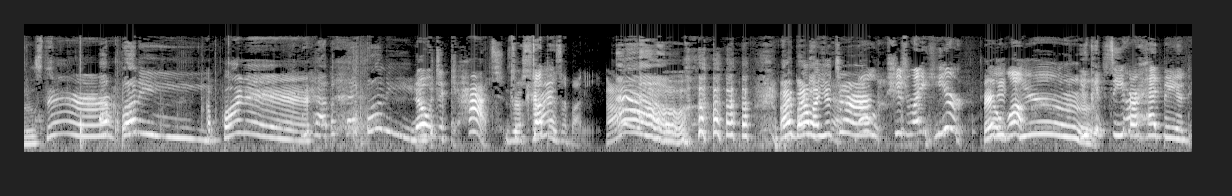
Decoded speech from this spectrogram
Who's there? A bunny. A bunny. We have a pet bunny. No, it's a cat. It's dressed a up as a bunny. Oh. oh. All right, Bella, your turn. No, she's right here. Very Oh, look. You can see her headband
